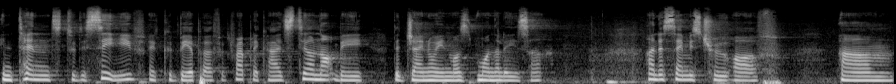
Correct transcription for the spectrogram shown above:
intent to deceive, it could be a perfect replica, it still not be the genuine Mona Lisa. And the same is true of um,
